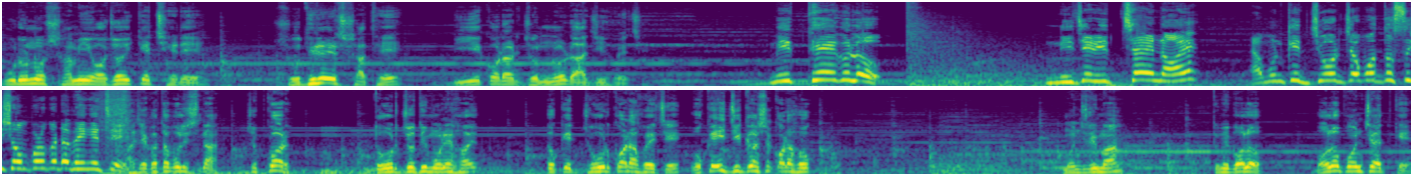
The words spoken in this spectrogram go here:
পুরনো স্বামী অজয়কে ছেড়ে সুধীরের সাথে বিয়ে করার জন্য রাজি হয়েছে। মিথ্যে এগুলো! নিজের ইচ্ছায় নয় এমনকি জোর জবরদস্তি সম্পর্কটা ভেঙেছে। বাজে কথা বলিস না চুপ কর। তোর যদি মনে হয় ওকে জোর করা হয়েছে ওকেই জিজ্ঞাসা করা হোক। মঞ্জুরি মা তুমি বলো বলো পঞ্চায়েতকে।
